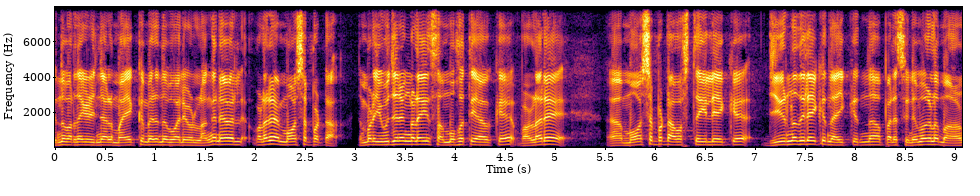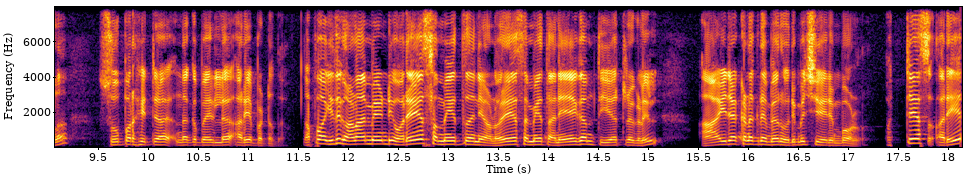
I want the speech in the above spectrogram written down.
എന്ന് പറഞ്ഞു കഴിഞ്ഞാൽ മയക്കുമരുന്ന് പോലെയുള്ള അങ്ങനെ വളരെ മോശപ്പെട്ട നമ്മുടെ യുവജനങ്ങളെയും സമൂഹത്തെയൊക്കെ വളരെ മോശപ്പെട്ട അവസ്ഥയിലേക്ക് ജീർണതയിലേക്ക് നയിക്കുന്ന പല സിനിമകളുമാണ് സൂപ്പർ ഹിറ്റ് എന്നൊക്കെ പേരിൽ അറിയപ്പെട്ടത്. അപ്പോൾ ഇത് കാണാൻ വേണ്ടി ഒരേ സമയത്ത് തന്നെയാണ് ഒരേ സമയത്ത് അനേകം തിയേറ്ററുകളിൽ ആയിരക്കണക്കിന് പേർ ഒരുമിച്ച് ചേരുമ്പോൾ ഒറ്റ ഒരേ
